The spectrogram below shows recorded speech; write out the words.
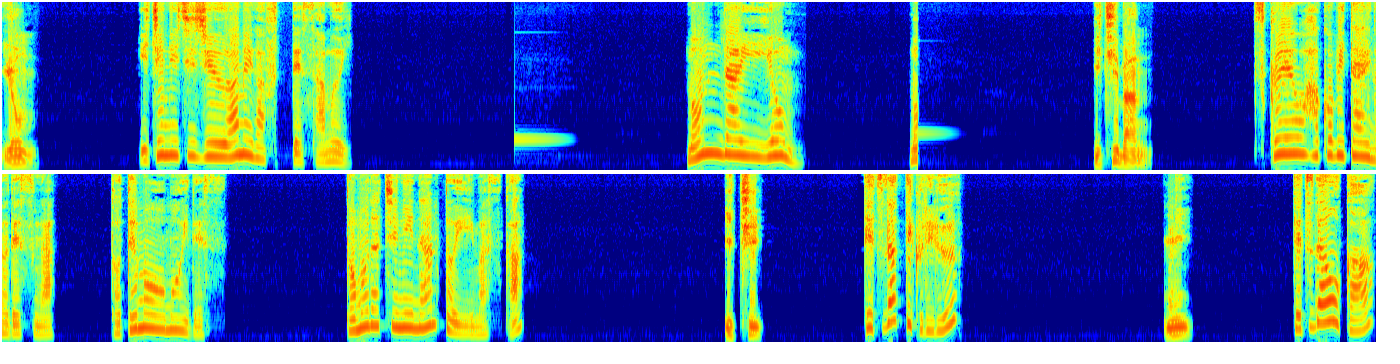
4、一日中雨が降って寒い。問題4。1番、机を運びたいのですが、とても重いです。友達に何と言いますか？1、手伝ってくれる？2、手伝おうか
